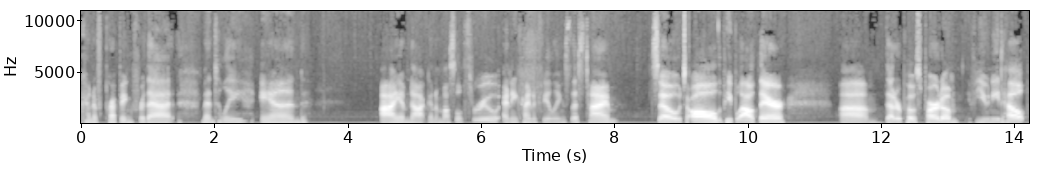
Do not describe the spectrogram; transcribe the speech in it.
kind of prepping for that mentally. And I am not going to muscle through any kind of feelings this time. So, to all the people out there um, that are postpartum, if you need help,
